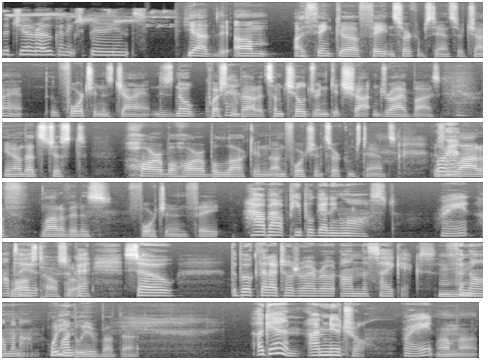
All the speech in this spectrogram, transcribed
The Joe Rogan Experience. Yeah, the, um, I think uh, fate and circumstance are giant. The fortune is giant. There's no question Yeah. about it. Some children get shot in drive-bys. You know, that's just horrible, horrible luck and unfortunate circumstance. There's Or a lot of lot of it is fortune and fate. How about people getting lost? Right? I'll Lost, tell how you. so? Okay. So the book that I told you I wrote on the psychics phenomenon. Mm-hmm. What do you One- believe about that? Again, I'm neutral, right? I'm not.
